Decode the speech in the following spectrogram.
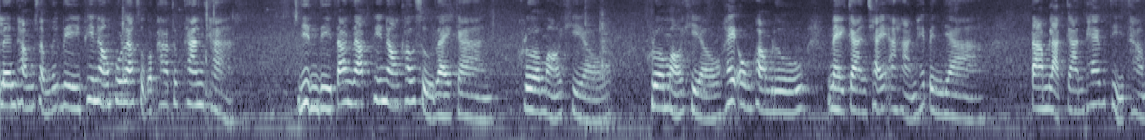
จริญธรรมสำนึกดีพี่น้องผู้รักสุขภาพทุกท่านค่ะ ยินดีต้อนรับพี่น้องเข้าสู่รายการ ครัวหมอเขียว ครัวหมอเขียวให้องค์ความรู้ในการใช้อาหารให้เป็นยา ตามหลักการแพทย์วิถีธรรม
